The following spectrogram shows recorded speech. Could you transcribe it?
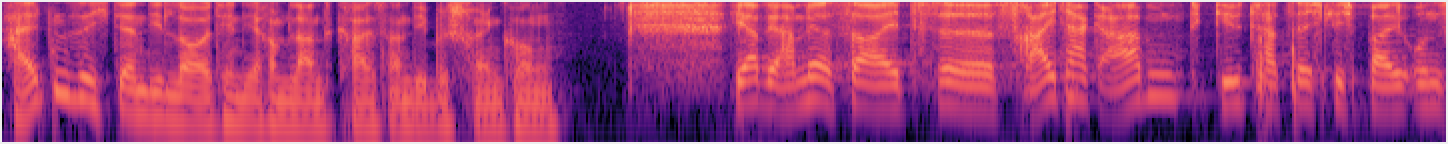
Halten sich denn die Leute in ihrem Landkreis an die Beschränkungen? Ja, wir haben ja seit äh, Freitagabend gilt tatsächlich bei uns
